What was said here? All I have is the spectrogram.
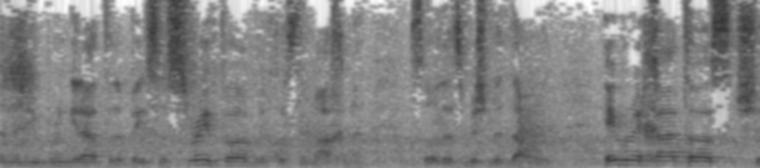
and then you bring it out to the base of sreifa michutz So that's Mishnah Dalit. Evrei chatas she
